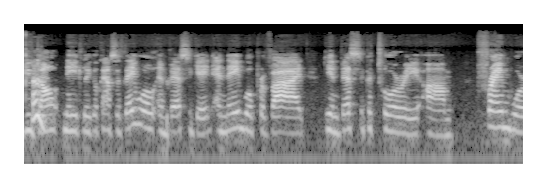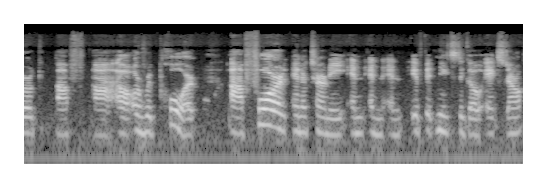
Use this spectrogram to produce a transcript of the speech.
You Huh. don't need legal counsel. They will investigate and they will provide the investigatory um, framework of, uh, or report uh, for an attorney and, and, and if it needs to go external.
